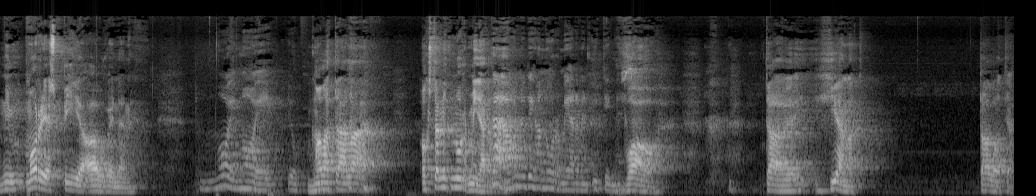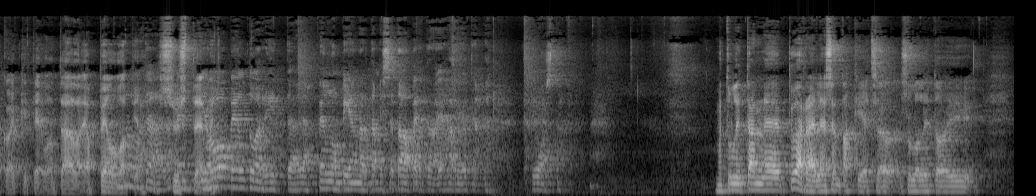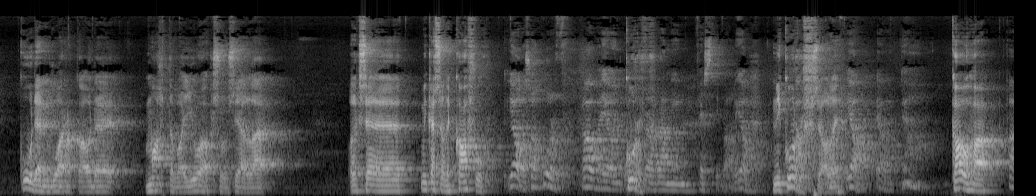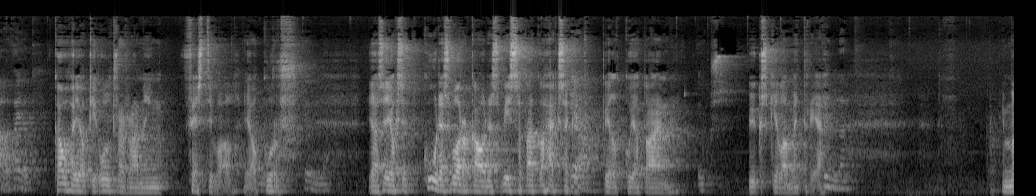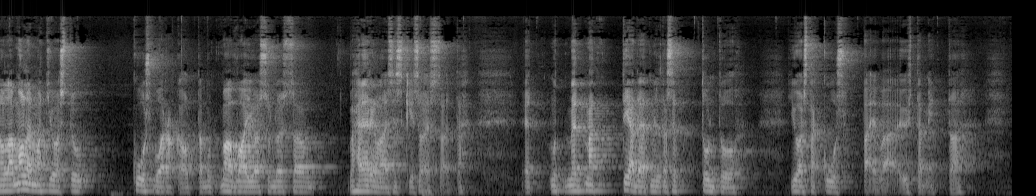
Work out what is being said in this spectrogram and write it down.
Niin morjes Pia Auvinen. Moi moi Jukka. Me ollaan täällä... Onks tää nyt Nurmijärvi? Tää on nyt ihan Nurmijärven ytimessä. Wow. Tää on hienot talot ja kaikki teillä on täällä ja pellot No, ja täällä systeemit. Joo, peltoa riittää ja pellon piennarta, missä taapertaa ja harjoitella juosta. Mä tulin tänne pyöräilemään sen takia, että se, sulla oli toi kuuden vuorokauden mahtava juoksu siellä. Oliko se, mikä se oli, Kafu? Joo, se on Kurf, Kauhajoen Kurf. Running Festival, joo. Niin Kurf se oli. Joo, joo, joo. Kauha, Kauhajoki, Kauhajoki Ultra Running Festival, joo, Kurf. kyllä. Ja se juoksit kuudes vuorokaudessa 580 pilkku jotain Yksi. yksi kilometriä. Kyllä. Ja me ollaan molemmat juostu kuusi vuorokautta, mutta mä oon vaan juossut noissa vähän erilaisissa kisoissa. Että, et, mutta mä, mä tiedän, että miltä se tuntuu juosta kuusi päivää yhtä mittaa.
